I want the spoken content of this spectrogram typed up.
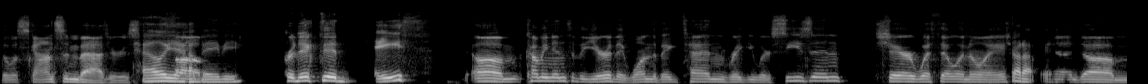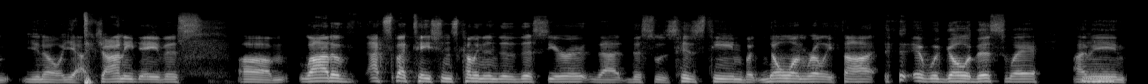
the Wisconsin Badgers. Hell yeah, um, baby! Predicted eighth um, coming into the year. They won the Big Ten regular season share with Illinois. Shut up. And um, you know, yeah, Johnny Davis. Um, a lot of expectations coming into this year that this was his team, but no one really thought it would go this way. I mm-hmm. mean,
